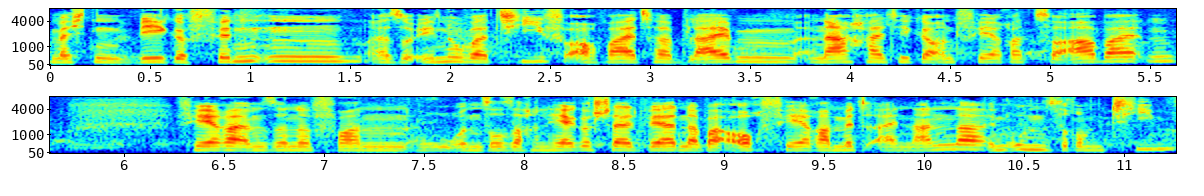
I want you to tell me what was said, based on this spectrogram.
möchten Wege finden, also innovativ auch weiter bleiben, nachhaltiger und fairer zu arbeiten fairer im Sinne von, wo unsere Sachen hergestellt werden, aber auch fairer miteinander in unserem Team.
